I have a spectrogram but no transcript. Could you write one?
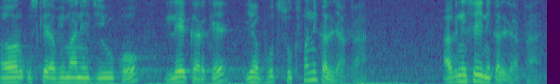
और उसके अभिमानी जीव को ले करके यह भूत सूक्ष्म निकल जाता है। अग्नि से ही निकल जाता है।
